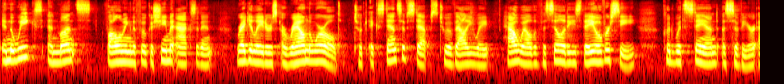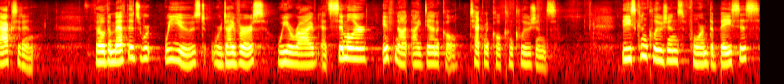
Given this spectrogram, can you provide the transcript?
In the weeks and months following the Fukushima accident, regulators around the world took extensive steps to evaluate how well the facilities they oversee could withstand a severe accident. Though the methods we used were diverse, we arrived at similar, if not identical, technical conclusions. These conclusions formed the basis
